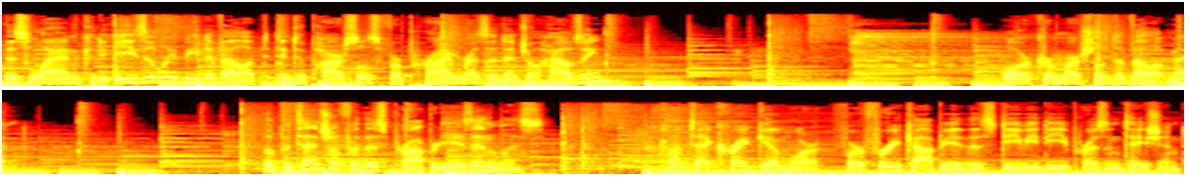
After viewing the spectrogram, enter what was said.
this land could easily be developed into parcels for prime residential housing or commercial development. The potential for this property is endless. Contact Craig Gilmore for a free copy of this DVD presentation.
